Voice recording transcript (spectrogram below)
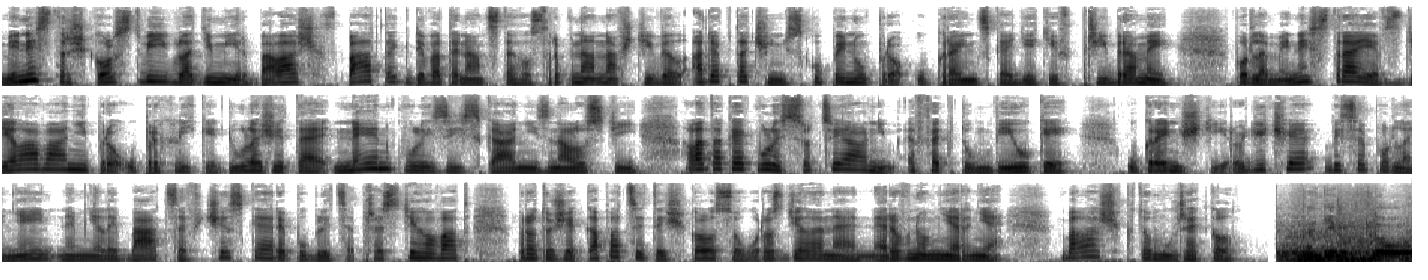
Ministr školství Vladimír Balaš v pátek 19. srpna navštívil adaptační skupinu pro ukrajinské děti v Příbrami. Podle ministra je vzdělávání pro uprchlíky důležité nejen kvůli získání znalostí, ale také kvůli sociálním efektům výuky. Ukrajinští rodiče by se podle něj neměli bát se v České republice přestěhovat, protože kapacity škol jsou rozdělené nerovnoměrně. Balaš k tomu řekl. Není nutno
